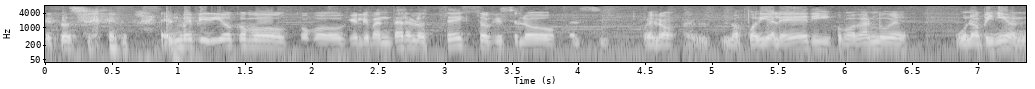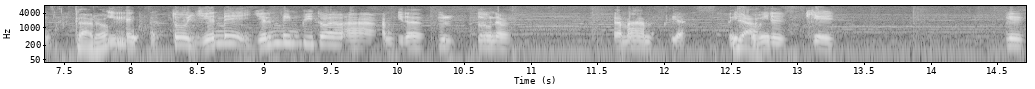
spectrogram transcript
Entonces, él me pidió como, como que le mandara los textos, que se lo, los podía leer y como darme una opinión. Claro. Y le encantó, y él me, y él me invitó a, mirar de una manera más amplia. Me dijo, mire, que, que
